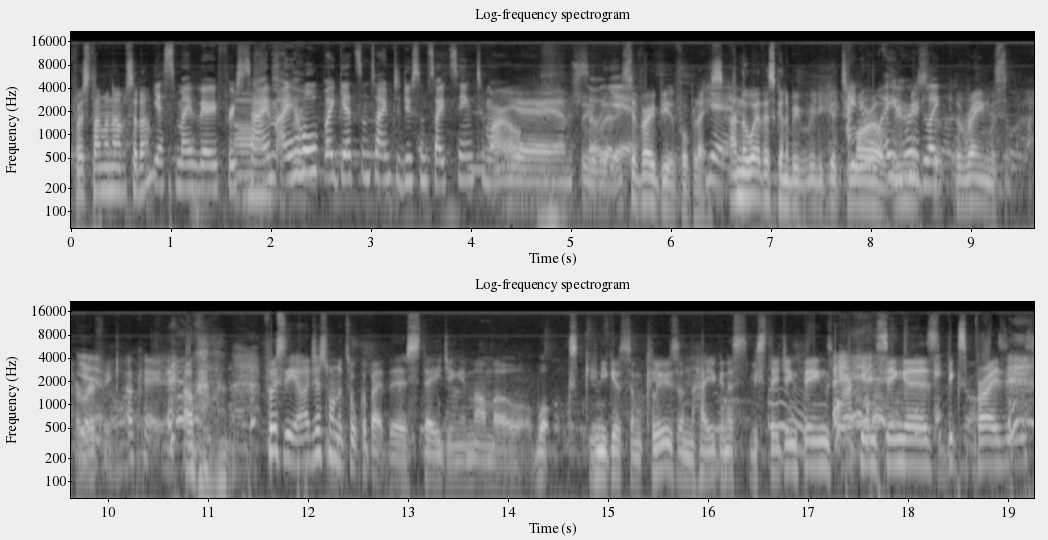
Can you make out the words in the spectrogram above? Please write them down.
First time in Amsterdam? Yes, my very first Oh, time. I hope I get some time to do some sightseeing tomorrow. Yeah, I'm sure So, you will. It's a very beautiful place. Yeah. And the weather's going to be really good I know, tomorrow. I heard, missed the- like- the, rain was horrific. Yeah, okay. Firstly, I just want to talk about the staging in Malmo. What can you give some clues on how you're going to be staging things, backing singers, big surprises?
